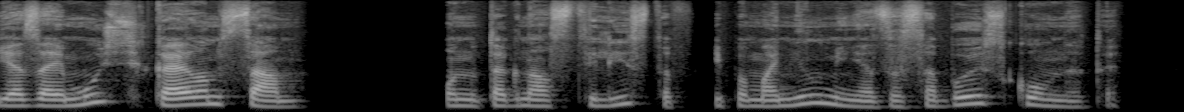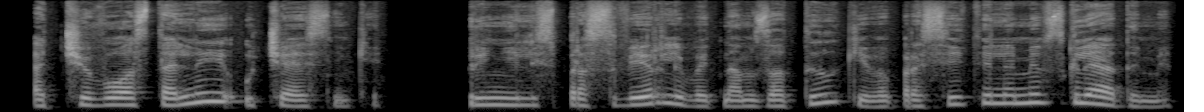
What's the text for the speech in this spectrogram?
Я займусь Кайлом сам. Он отогнал стилистов и поманил меня за собой из комнаты, отчего остальные участники принялись просверливать нам затылки вопросительными взглядами,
